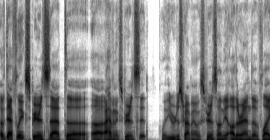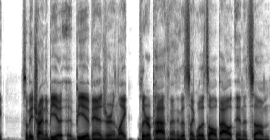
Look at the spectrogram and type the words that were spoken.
I've definitely experienced that. Uh, uh, I haven't experienced it what you were describing. I've experienced on the other end of like somebody trying to be a be a manager and like clear a path, and I think that's like what it's all about. And it's um,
